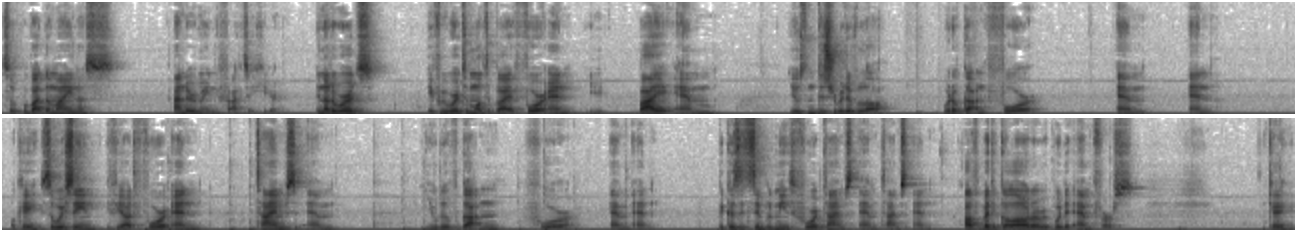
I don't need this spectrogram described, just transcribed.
So put back the minus and the remaining factor here. In other words, if we were to multiply 4n by m, using distributive law, would have gotten 4mn. Okay, so we're saying if you had 4n times m, you'd have gotten 4mn. because it simply means 4 times m times n. Alphabetical order, we put the m first. Okay?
